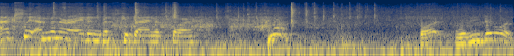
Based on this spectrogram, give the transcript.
Actually, I'm gonna write in Mr. Dinosaur. What? What are you doing?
